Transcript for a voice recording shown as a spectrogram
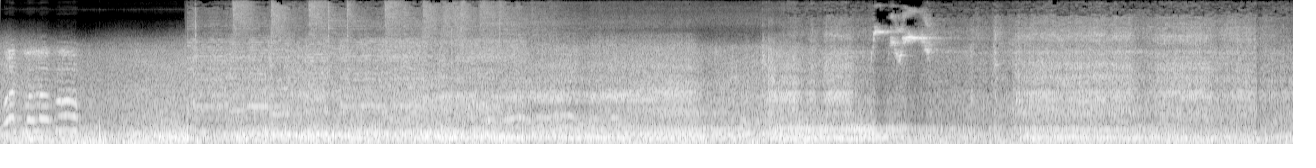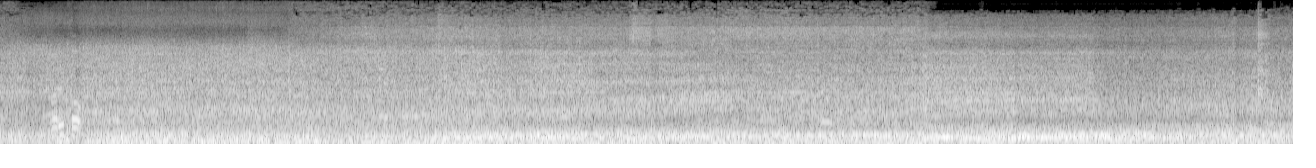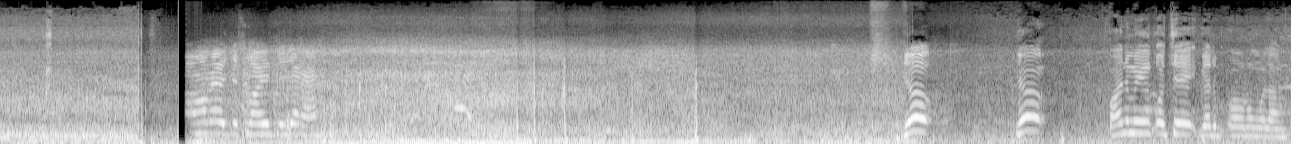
Boss, lang yung kotse, ganun orong mo lang.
